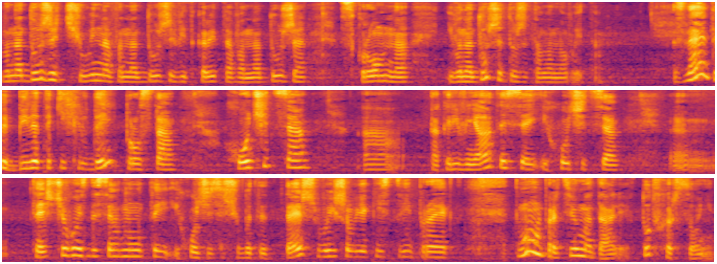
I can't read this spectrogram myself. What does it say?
Вона дуже чуйна, вона дуже відкрита, вона дуже скромна і вона дуже-дуже талановита. Знаєте, біля таких людей просто хочеться е, так рівнятися і хочеться теж чогось досягнути, і хочеться, щоб ти теж вийшов якийсь твій проєкт. Тому ми працюємо далі, тут в Херсоні.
